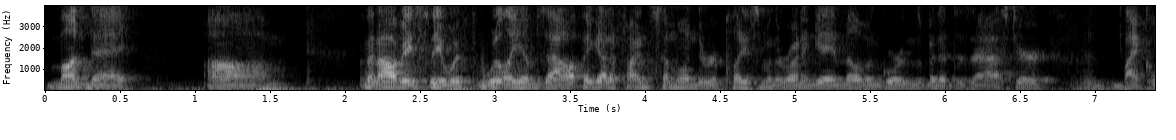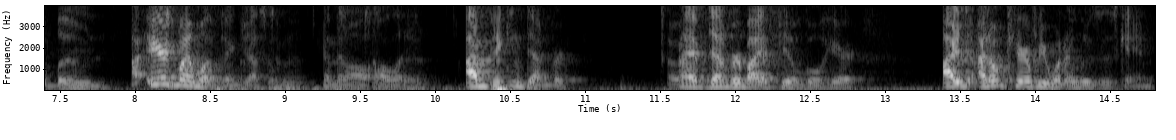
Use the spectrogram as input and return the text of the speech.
Monday. Um, and then obviously with Williams out, they got to find someone to replace him in the running game. Melvin Gordon's been a disaster. And Michael Boone. Uh, Here's my one thing, Justin, and then I'll, I'll let you. I'm picking Denver. I have Denver by a field goal here. I, I don't care if we win or lose this game.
